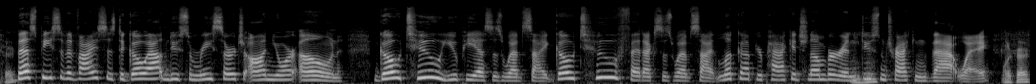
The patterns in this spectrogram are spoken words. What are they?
Okay. Best piece of advice is to go out and do some research on your own. Go to UPS's website, go to FedEx's website, look up your package number, and Mm-hmm. do some tracking that way. Okay.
